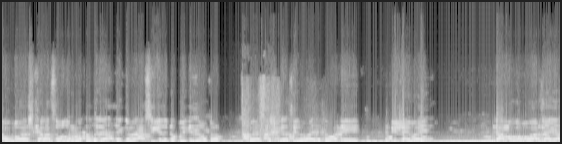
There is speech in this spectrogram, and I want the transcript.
আমার বয়স খেলা আছে ওজন কত করে? একজনের আশি কেজি নব্বই কেজি ওজন। আশি কেজি ছিল মানে তো মানে দিল্লাই ভাই। আমাকে বয়ার জায়গা।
